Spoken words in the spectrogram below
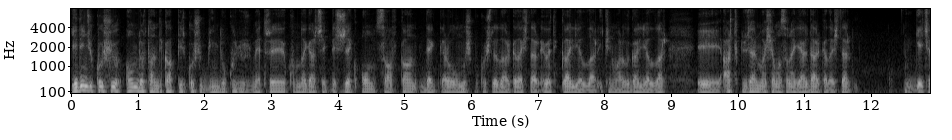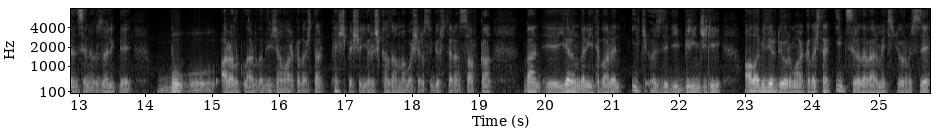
7. koşu 14 handikap bir koşu 1900 metre kumda gerçekleşecek 10 safkan deklar olmuş bu koşuda da arkadaşlar. Evet Galyalılar 2 numaralı Galyalılar e, artık düzelme aşamasına geldi arkadaşlar. Geçen sene özellikle bu aralıklarda diyeceğim arkadaşlar peş peşe yarış kazanma başarısı gösteren Safkan ben e, yarından itibaren ilk özlediği birinciliği alabilir diyorum arkadaşlar. İlk sırada vermek istiyorum size.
